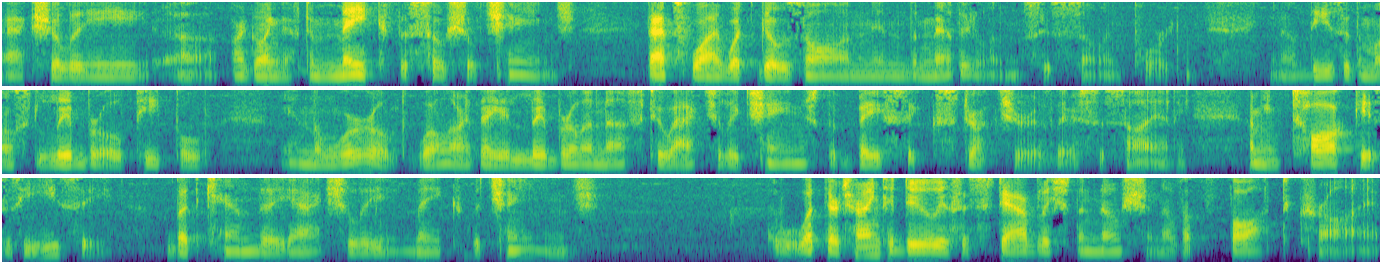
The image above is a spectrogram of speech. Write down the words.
actually uh, are going to have to make the social change. That's why what goes on in the Netherlands is so important. You know, these are the most liberal people in the world. Well, are they liberal enough to actually change the basic structure of their society? I mean, talk is easy, but can they actually make the change? What they're trying to do is establish the notion of a thought crime.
